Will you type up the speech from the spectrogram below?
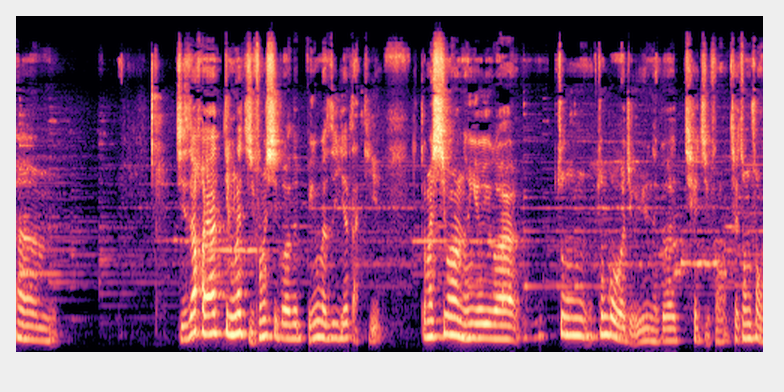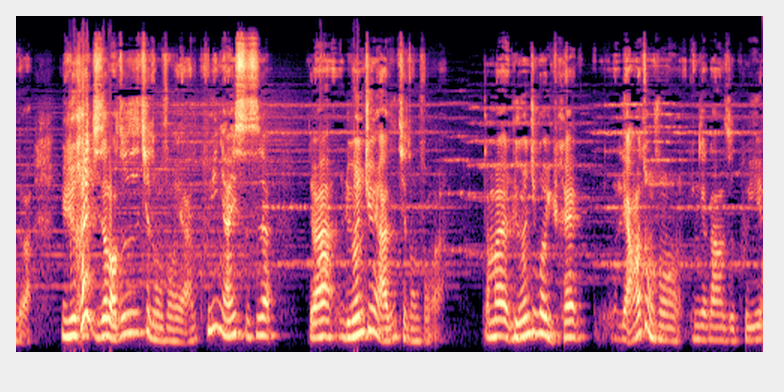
嗯，其实好像顶辣前锋线高头，并勿是伊个特点。葛末希望能有一个中中国个球员能够踢前锋、踢中锋，对伐？于海其实老早是踢中锋呀，可以让伊试试，对伐？刘文军也是踢中锋个，葛末刘文军和于海两个中锋应该讲是可以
